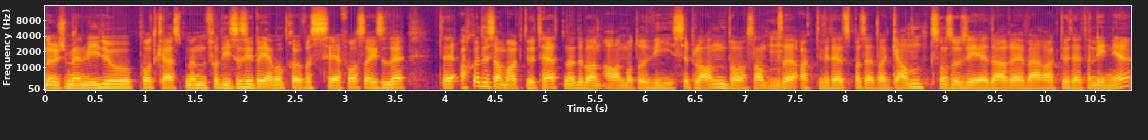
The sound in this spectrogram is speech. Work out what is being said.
Nå er det ikke med en videopodkast, men for de som sitter hjemme og prøver å se for seg, så det, det, er akkurat de samme aktivitetene, det er bare en annen måte å vise planen på. sant? Mm. Aktivitetsbasert er Gant, sånn som du sier, der er hver aktivitet en linje.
